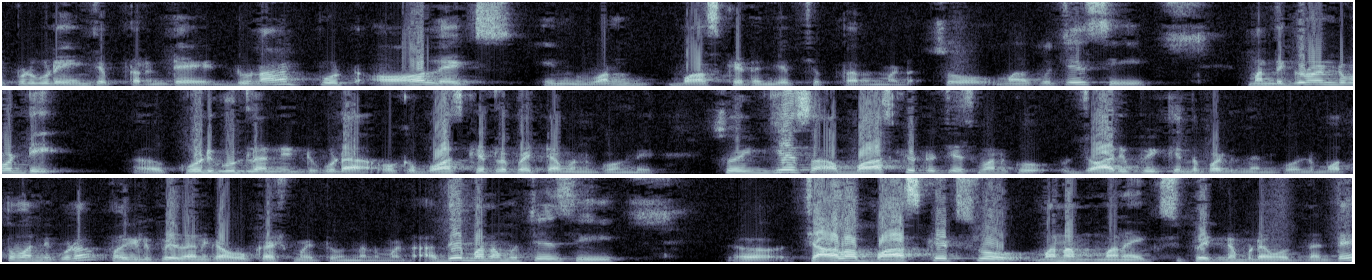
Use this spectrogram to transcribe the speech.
ఎప్పుడు కూడా ఏం చెప్తారంటే do not put all eggs in one basket అని చెప్పి చెప్తారనమాట సో మనకు వచ్చేసి మన దగ్గర ఉన్నటువంటి కోడిగుడ్లు కోడిగుడ్లన్నింటి కూడా ఒక బాస్కెట్లో పెట్టామనుకోండి. సో ఇన్ కేస్ ఆ బాస్కెట్ వచ్చేసి మనకు జారిపోయి కింద పడింది అనుకోండి మొత్తం అన్ని కూడా పగిలిపోయేదానికి అవకాశం అయితే ఉందన్నమాట. అదే మనం వచ్చేసి చాలా బాస్కెట్స్లో మనం మన ఎగ్స్ పెట్టినప్పుడు ఏమవుతుందంటే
